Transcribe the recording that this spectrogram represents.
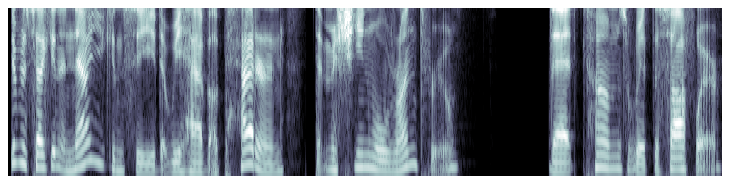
Give it a second, and now you can see that we have a pattern that Maschine will run through that comes with the software.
